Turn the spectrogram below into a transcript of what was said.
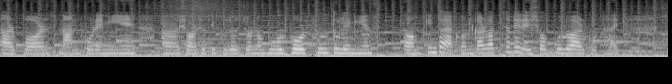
তারপর স্নান করে নিয়ে সরস্বতী পুজোর জন্য ভোর ভোর ফুল তুলে নিয়ে আসতাম। কিন্তু এখনকার বাচ্চাদের এসবগুলো আর কোথায়? তো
